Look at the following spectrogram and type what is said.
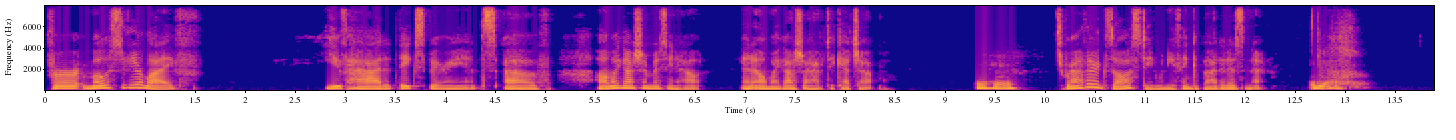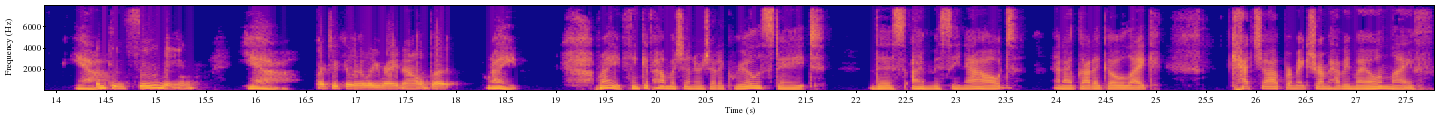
For most of your life, you've had the experience of, oh my gosh, I'm missing out and oh my gosh, I have to catch up. Mm-hmm. It's rather exhausting when you think about it, isn't it? Yeah. Yeah. And consuming. Yeah. Particularly right now, but. Right. Right. Think of how much energetic real estate this I'm missing out and I've got to go like catch up or make sure I'm having my own life.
